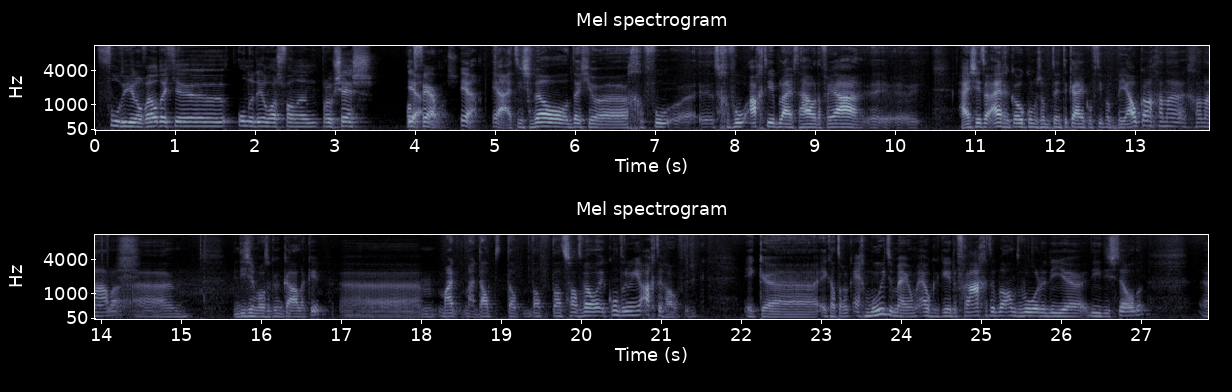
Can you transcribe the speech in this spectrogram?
voelde je nog wel dat je onderdeel was van een proces wat Ja. fair was. Ja, ja, het is wel dat je eh, gevoel, eh, het gevoel achter je blijft houden van ja, eh, hij zit er eigenlijk ook om zo meteen te kijken of hij wat bij jou kan gaan, gaan halen. Ehm, in die zin was ik een kale kip. Ehm, maar maar dat, dat, dat, dat zat wel continu in je achterhoofd. Dus ik, ik, eh, ik had er ook echt moeite mee om elke keer de vragen te beantwoorden die eh, die, die stelde. Eh,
